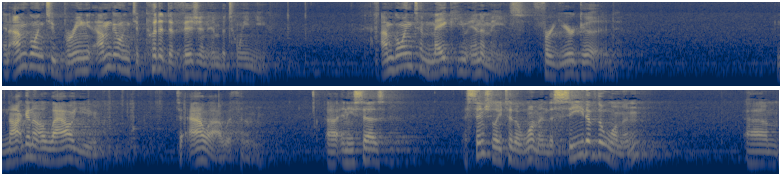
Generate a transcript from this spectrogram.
and I'm going to bring, I'm going to put a division in between you. I'm going to make you enemies for your good. I'm not going to allow you to ally with him. Uh, and he says, essentially to the woman, the seed of the woman, um,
